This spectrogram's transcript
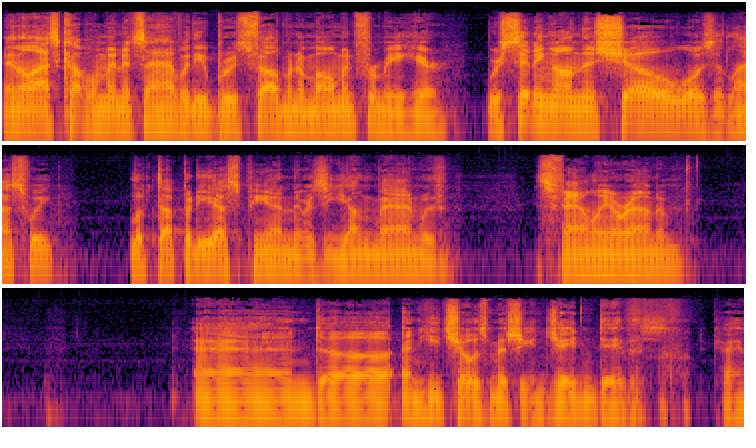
In the last couple minutes I have with you, Bruce Feldman, a moment for me here. We're sitting on this show, what was it, last week? Looked up at ESPN. There was a young man with his family around him. And uh, and he chose Michigan, Jadyn Davis. Okay.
